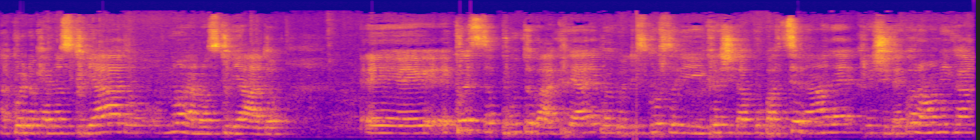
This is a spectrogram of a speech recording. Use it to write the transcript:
a quello che hanno studiato o non hanno studiato. E, e questo appunto va a creare poi quel discorso di crescita occupazionale, crescita economica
